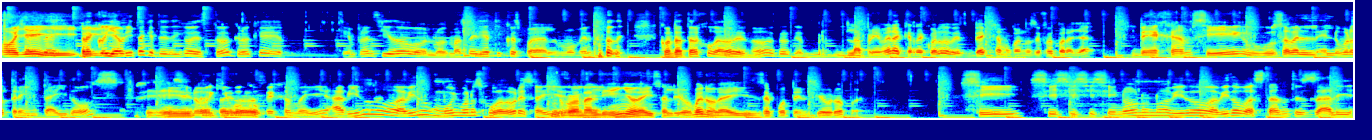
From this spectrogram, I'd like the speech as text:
Oye, y, y ahorita que te digo esto, creo que siempre han sido los más mediáticos para el momento de contratar jugadores, ¿no? Creo que la primera que recuerdo es Beckham cuando se fue para allá. Beckham, sí, usaba el, número 32. Sí, si no me equivoco, Beckham ahí. Ha habido, ha habido muy buenos jugadores ahí. ¿eh? Ronaldinho de ahí salió, bueno, de ahí se potenció Europa. Sí, sí, sí, sí, sí, no, no, no, ha habido, ha habido bastantes, Ali.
